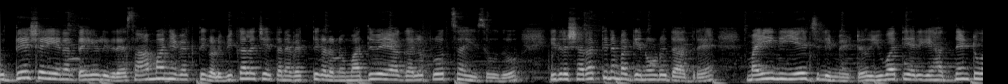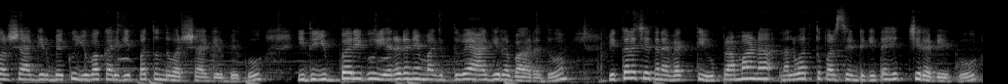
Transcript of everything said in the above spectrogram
ಉದ್ದೇಶ ಏನಂತ ಹೇಳಿದರೆ ಸಾಮಾನ್ಯ ವ್ಯಕ್ತಿಗಳು ವಿಕಲಚೇತನ ವ್ಯಕ್ತಿಗಳನ್ನು ಮದುವೆಯಾಗಲು ಪ್ರೋತ್ಸಾಹಿಸುವುದು. ಇದರ ಷರತ್ತಿನ ಬಗ್ಗೆ ನೋಡುವುದಾದರೆ ಮೈನ್ ಏಜ್ ಲಿಮಿಟ್, ಯುವತಿಯರಿಗೆ ಹದಿನೆಂಟು ವರ್ಷ ಆಗಿರಬೇಕು, ಯುವಕರಿಗೆ ಇಪ್ಪತ್ತೊಂದು ವರ್ಷ ಆಗಿರಬೇಕು. ಇದು ಇಬ್ಬರಿಗೂ ಎರಡನೇ ಮದುವೆ ಆಗಿರಬಾರದು. ವಿಕಲಚೇತನ ವ್ಯಕ್ತಿಯು ಪ್ರಮಾಣ ನಲವತ್ತು ಪರ್ಸೆಂಟ್ಗಿಂತ ಹೆಚ್ಚಿರಬೇಕು.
